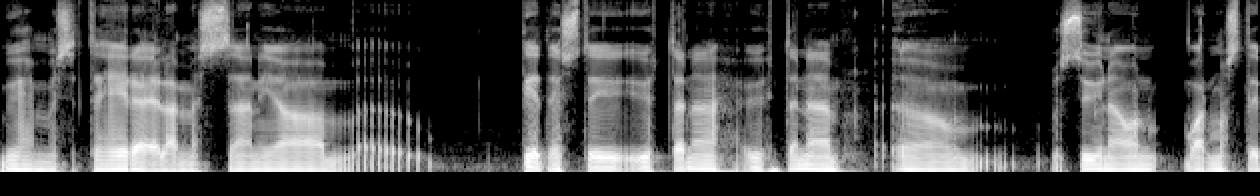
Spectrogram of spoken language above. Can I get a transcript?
myöhemmin sitten heidän elämässään. Ja äh, tietysti yhtenä, yhtenä ö, syynä on varmasti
